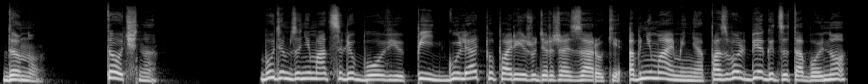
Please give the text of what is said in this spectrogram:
Да ну». «Точно. Будем заниматься любовью, пить, гулять по Парижу, держась за руки. Обнимай меня, позволь бегать за тобой, но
